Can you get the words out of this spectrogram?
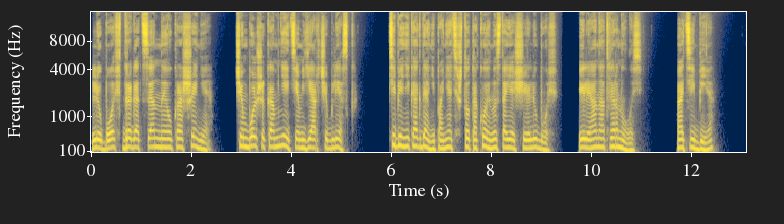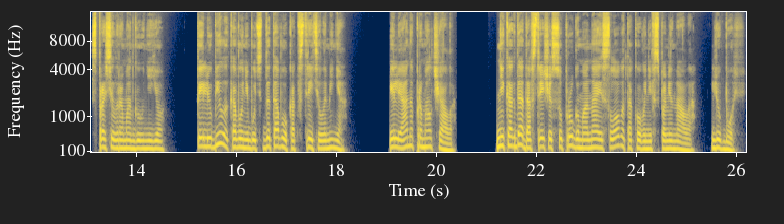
Любовь — драгоценное украшение. Чем больше камней, тем ярче блеск. Тебе никогда не понять, что такое настоящая любовь. Или она отвернулась. «А тебе?» — спросил Романго у нее. «Ты любила кого-нибудь до того, как встретила меня?» Ильяна промолчала. Никогда до встречи с супругом она и слова такого не вспоминала. Любовь.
